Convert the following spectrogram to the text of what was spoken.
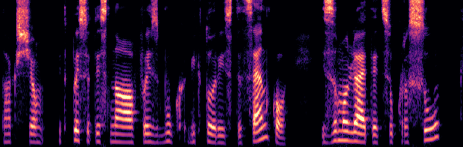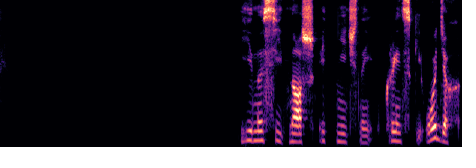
Так що підписуйтесь на Фейсбук Вікторії Стеценко і замовляйте цю красу. І носіть наш етнічний український одяг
